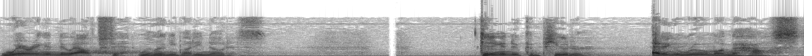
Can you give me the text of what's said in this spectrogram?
Wearing a new outfit. Will anybody notice? Getting a new computer. Adding a room on the house.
